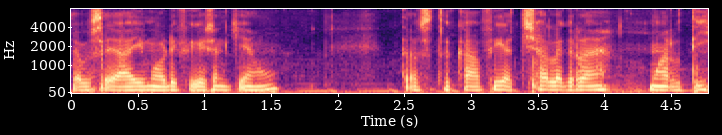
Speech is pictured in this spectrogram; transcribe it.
जब से आई मॉडिफिकेशन किया हूँ, तब से तो काफ़ी अच्छा लग रहा है, मारुति।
